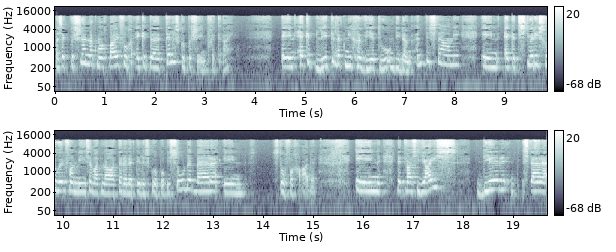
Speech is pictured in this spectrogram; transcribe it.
As ek persoonlik mag byvoeg, ek het 'n teleskoop persent gekry. En ek het letterlik nie geweet hoe om die ding in te stel nie en ek het stories gehoor van mense wat later hulle teleskoop op die solder bære en stof vergader. En dit was juis deur sterre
